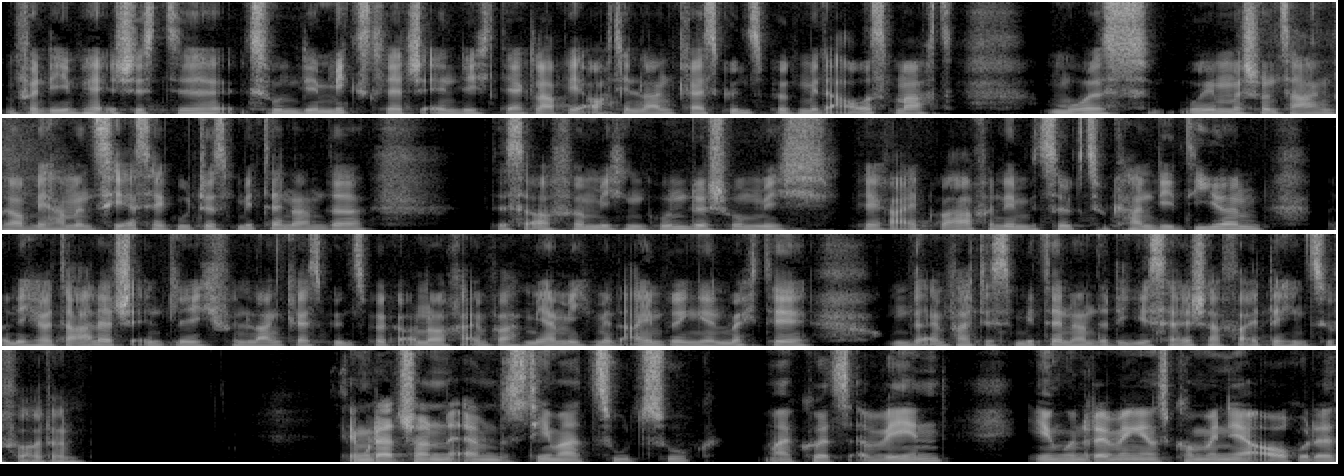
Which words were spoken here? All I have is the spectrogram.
Und von dem her ist es der gesunde Mix letztendlich, der, glaube ich, auch den Landkreis Günzburg mit ausmacht. Wo, es, wo ich mir schon sagen glaube, wir haben ein sehr, sehr gutes Miteinander. Das auch für mich ein Grund ist, warum ich bereit war, von dem Bezirk zu kandidieren, weil ich auch da letztendlich von Landkreis Günzburg auch noch einfach mehr mich mit einbringen möchte, um da einfach das Miteinander, die Gesellschaft weiterhin zu fördern. Sie haben gerade schon ähm, das Thema Zuzug mal kurz erwähnt. Jung und Remmingens kommen ja auch oder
